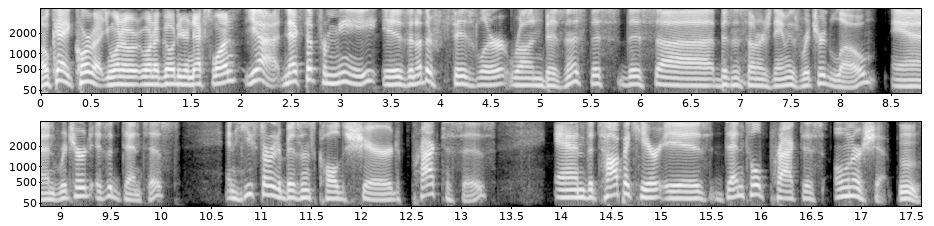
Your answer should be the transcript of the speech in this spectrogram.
Okay, Corbett, you want to want to go to your next one? Yeah. Next up for me is another Fizzler run business. This this uh, business owner's name is Richard Lowe, and Richard is a dentist, and he started a business called Shared Practices. And the topic here is dental practice ownership. Mm.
